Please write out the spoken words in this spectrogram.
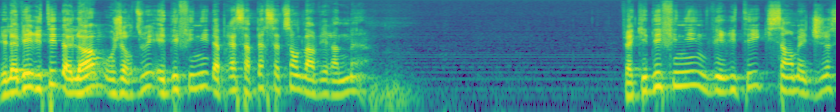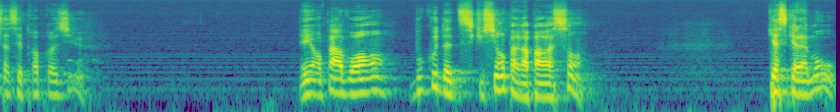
Et la vérité de l'homme aujourd'hui est définie d'après sa perception de l'environnement. Fait qu'il définit une vérité qui semble être juste à ses propres yeux. Et on peut avoir beaucoup de discussions par rapport à ça. Qu'est-ce que l'amour?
